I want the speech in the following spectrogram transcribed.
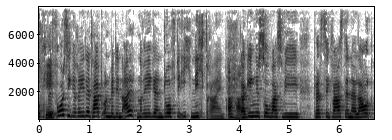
Okay. Bevor sie geredet hat und mit den alten Regeln durfte ich nicht rein. Aha. Da ging es sowas wie, plötzlich war es denn erlaubt,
